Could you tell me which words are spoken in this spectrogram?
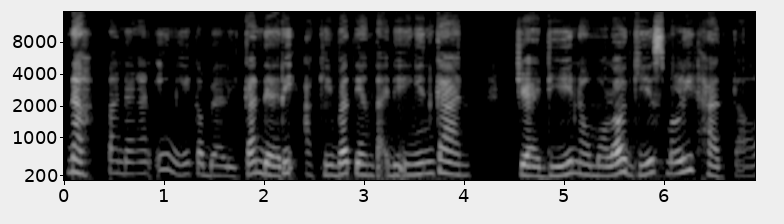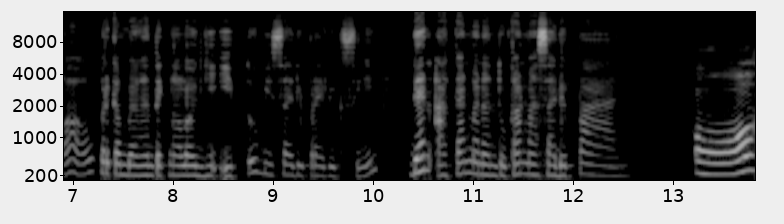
Nah, pandangan ini kebalikan dari akibat yang tak diinginkan. Jadi, nomologis melihat kalau perkembangan teknologi itu bisa diprediksi dan akan menentukan masa depan. Oh,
